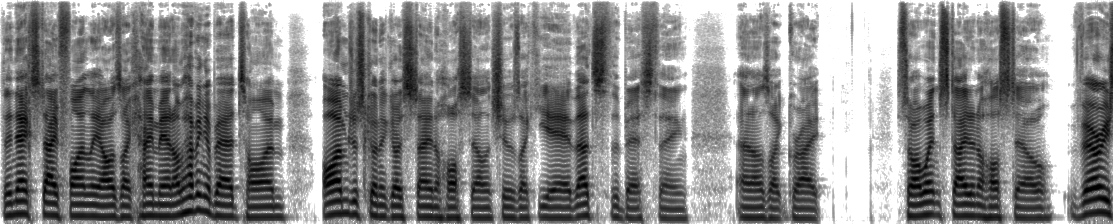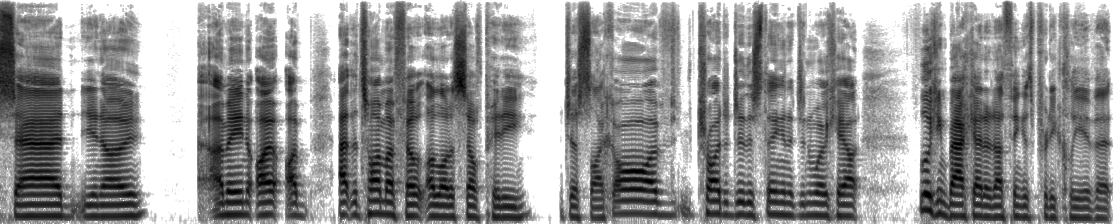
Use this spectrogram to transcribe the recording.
the next day, finally, I was like, hey, man, I'm having a bad time. I'm just going to go stay in a hostel. And she was like, yeah, that's the best thing. And I was like, great. So I went and stayed in a hostel. Very sad, you know, I mean, I, I at the time I felt a lot of self pity, just like, oh, I've tried to do this thing and it didn't work out. Looking back at it, I think it's pretty clear that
